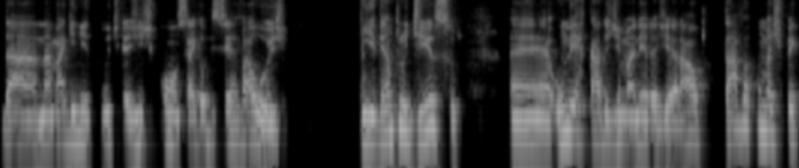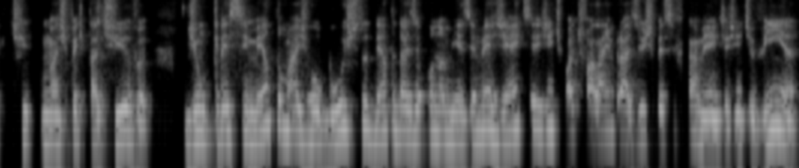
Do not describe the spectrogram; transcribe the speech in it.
da, na magnitude que a gente consegue observar hoje. E dentro disso, é, o mercado, de maneira geral, estava com uma, uma expectativa de um crescimento mais robusto dentro das economias emergentes, e a gente pode falar em Brasil especificamente. A gente vinha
